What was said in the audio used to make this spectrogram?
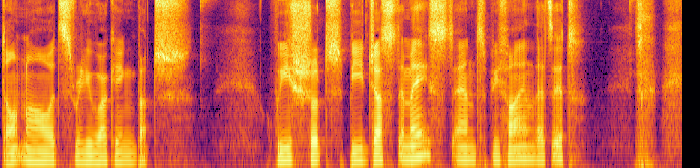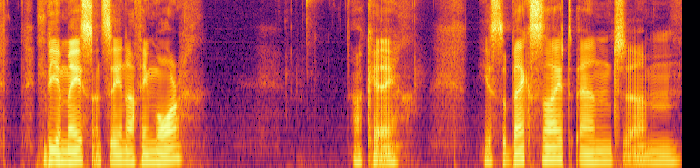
Don't know how it's really working, but we should be just amazed and be fine, that's it. be amazed and say nothing more. Okay, here's the backside and um,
